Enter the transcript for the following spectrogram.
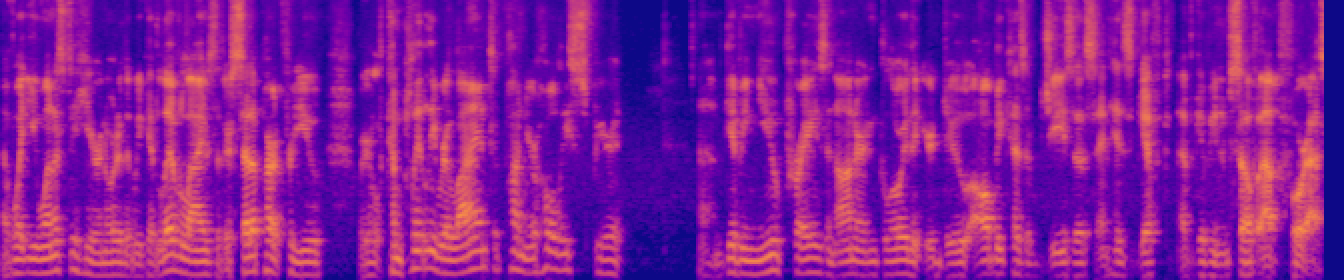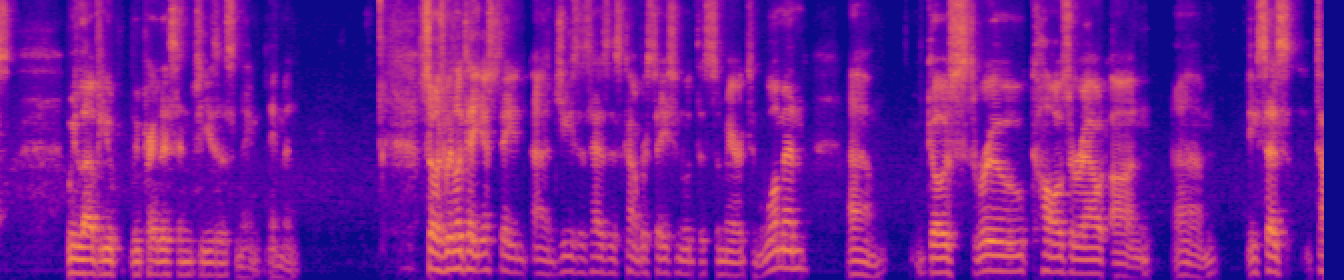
of what you want us to hear in order that we could live lives that are set apart for you. We're completely reliant upon your Holy Spirit um, giving you praise and honor and glory that you're due, all because of Jesus and his gift of giving himself up for us. We love you. We pray this in Jesus' name. Amen. So, as we looked at yesterday, uh, Jesus has this conversation with the Samaritan woman, um, goes through, calls her out on, um, he says, t-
